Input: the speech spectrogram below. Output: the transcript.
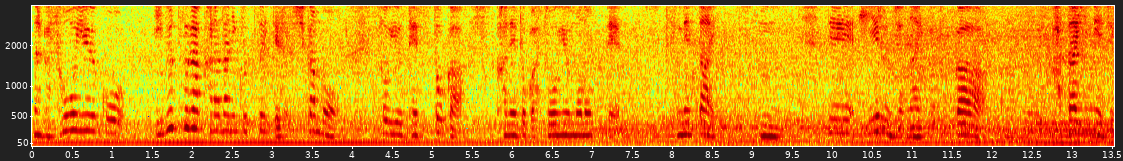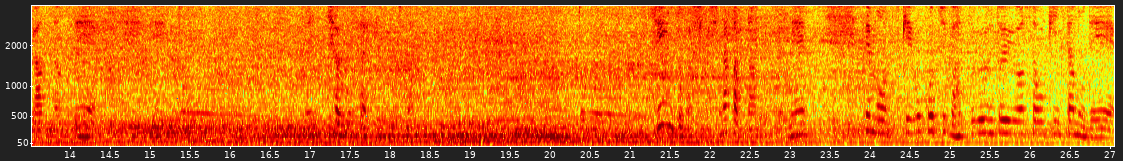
なんかそういうこう異物が体にくっついてる。しかもそういう鉄とか金とかそういうものって冷たい、うん、で冷えるんじゃないかとか硬いイメージがあったのでえっ、ー、とめっちゃうるさいチェーンとかしかしなかったんですよね。でもつけ心地抜群という噂を聞いたので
